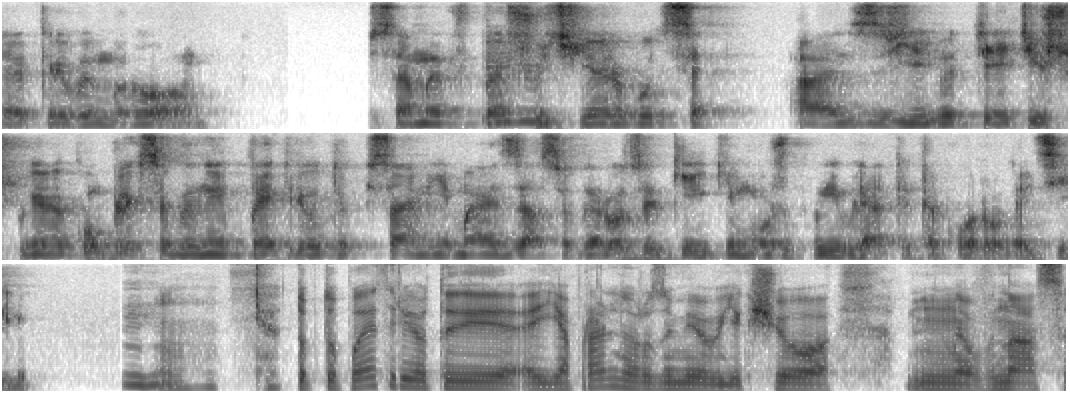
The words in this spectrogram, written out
е, кривим рогом. Саме в першу чергу це. А з- ті, ж комплекси вони Петріоти самі мають засоби розвідки, які можуть виявляти такого роду цілі. Мгм. Тобто Петріоти, я правильно розумів, якщо в нас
